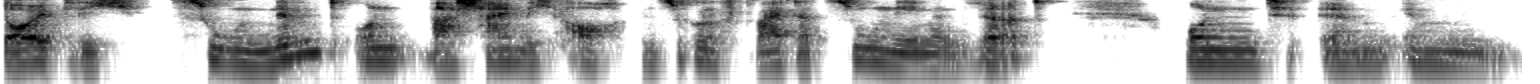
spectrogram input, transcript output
deutlich zunimmt und wahrscheinlich auch in Zukunft weiter zunehmen wird. Und ähm, im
